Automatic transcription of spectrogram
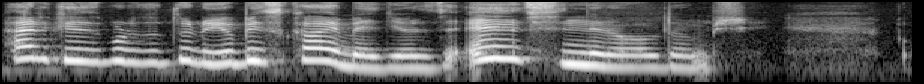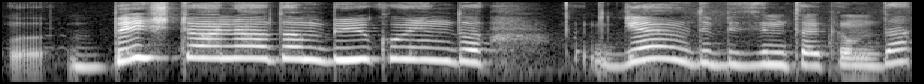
Herkes burada duruyor. Biz kaybediyoruz. En sinir olduğum şey. Beş tane adam büyük oyunda geldi bizim takımda.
